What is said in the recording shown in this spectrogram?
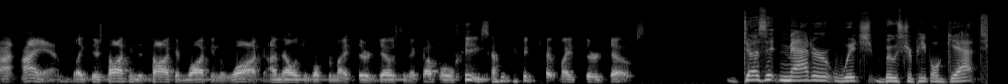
I, I, am like there's talking the talk and walking the walk. I'm eligible for my third dose in a couple of weeks. I'm going to get my third dose. Does it matter which booster people get?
